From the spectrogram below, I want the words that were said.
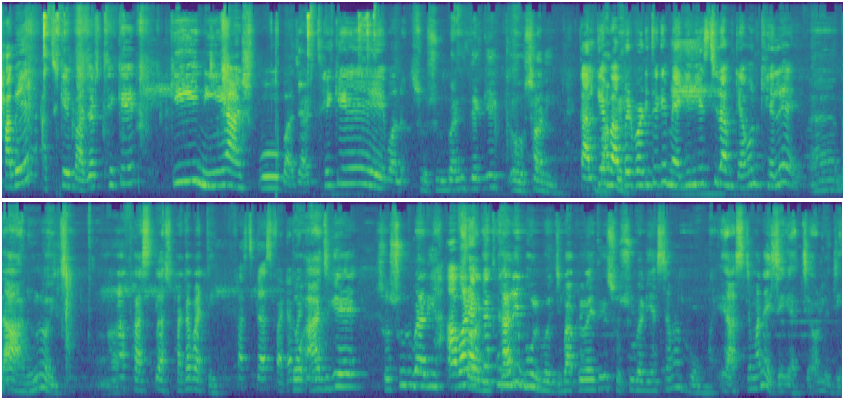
খাবে আজকে বাজার থেকে? কি নিয়ে আসব বাজার থেকে বলো। শ্বশুর বাড়ি থেকে ও সরি কালকে বাপের- বাড়ি থেকে ম্যাগি নিয়ে এসেছিলাম কেমন খেলে? দারুণ হয়েছে। ফার্স্ট ক্লাস ফাটাফাটি। ফার্স্ট ক্লাস তো আজকে শ্বশুর বাড়ি আবার একটা খালি ভুল বলছি বাপের বাড়ি থেকে শ্বশুর বাড়ি আসছে আমার বৌমা। আসছে মানে এসে গেছে অলরেডি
